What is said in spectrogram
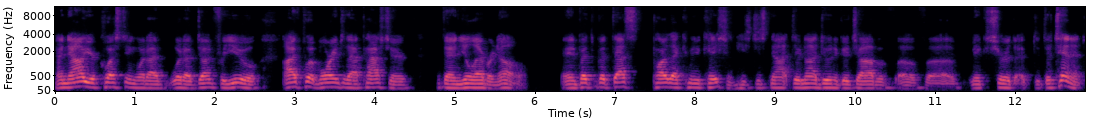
and now you're questioning what I've what I've done for you. I've put more into that pasture than you'll ever know. And but but that's part of that communication. He's just not they're not doing a good job of of uh, making sure that the tenant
